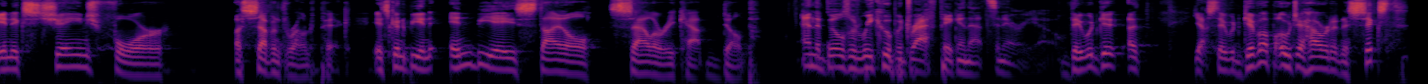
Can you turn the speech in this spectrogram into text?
in exchange for a seventh round pick. It's going to be an NBA style salary cap dump. And the Bills would recoup a draft pick in that scenario. They would get a, yes, they would give up OJ Howard in a sixth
